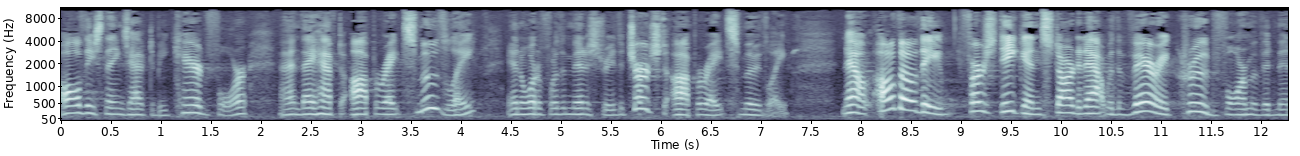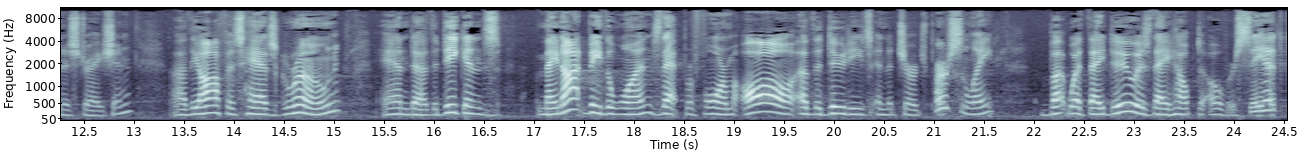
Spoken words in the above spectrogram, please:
All these things have to be cared for, and they have to operate smoothly in order for the ministry of the church to operate smoothly. Now, although the first deacon started out with a very crude form of administration, uh, the office has grown, and uh, the deacons may not be the ones that perform all of the duties in the church personally, but what they do is they help to oversee it,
